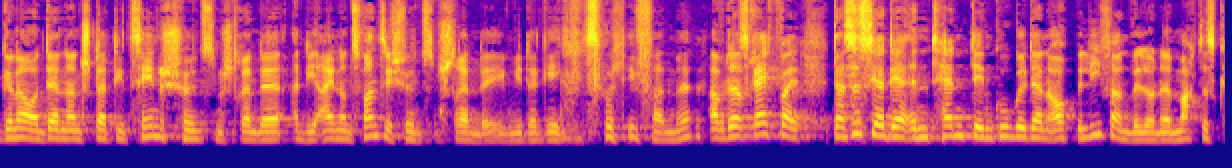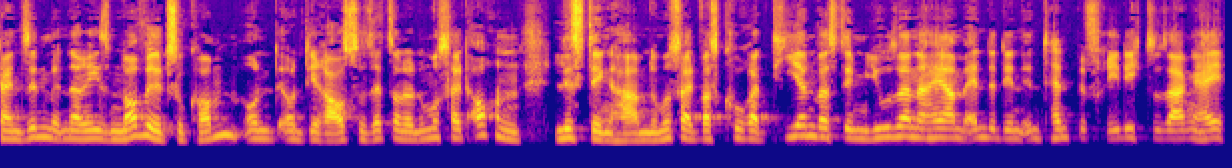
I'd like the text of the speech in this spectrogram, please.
Genau, und dann anstatt die zehn schönsten Strände, die 21 schönsten Strände irgendwie dagegen zu liefern. Ne? Aber du hast recht, weil das ist ja der Intent, den Google dann auch beliefern will. Und dann macht es keinen Sinn, mit einer riesen Novel zu kommen und, und die rauszusetzen, sondern du musst halt auch ein Listing haben. Du musst halt was kuratieren, was dem User nachher am Ende den Intent befriedigt, zu sagen, hey,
